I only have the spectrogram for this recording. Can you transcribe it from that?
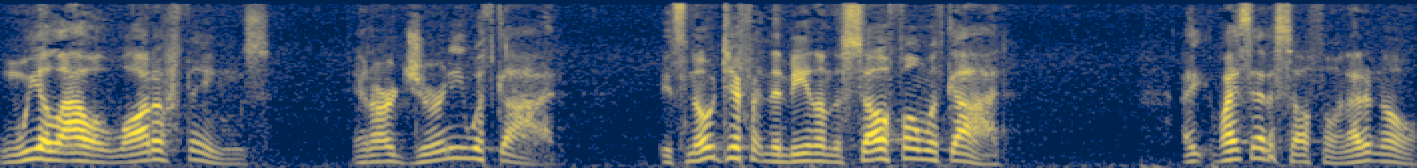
We allow a lot of things in our journey with God. It's no different than being on the cell phone with God. I, why is that a cell phone? I don't know.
